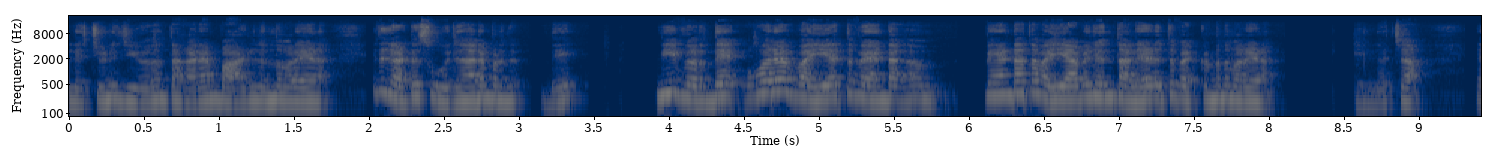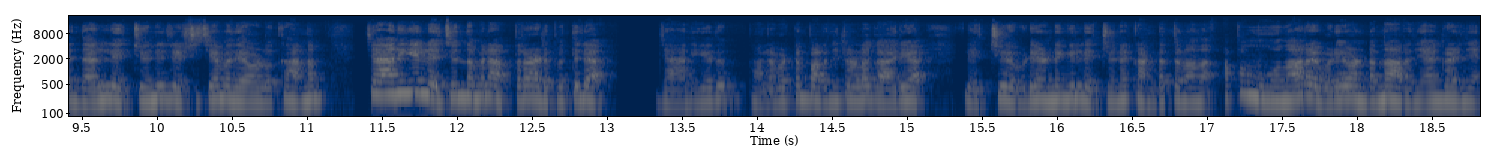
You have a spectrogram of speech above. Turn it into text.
ലച്ചുവിന് ജീവിതം തകരാൻ പാടില്ലെന്ന് പറയണം. ഇത് കേട്ട് സൂര്യനാരായണൻ പറഞ്ഞു ദേ നീ വെറുതെ ഓരോ വയ്യാത്ത വേണ്ട വേണ്ടാത്ത വയ്യാവിലൊന്നും തലയെടുത്ത് വെക്കണമെന്ന് പറയണം. ഇല്ലച്ചാ എന്തായാലും ലച്ചുവിനെ രക്ഷിച്ചാൽ മതിയാവുള്ളൂ. കാരണം ജാനകിയും ലച്ചുവും തമ്മിൽ അത്ര അടുപ്പത്തില്ല ജാനകി അത് പലവട്ടം പറഞ്ഞിട്ടുള്ള കാര്യമാണ് ലച്ചു എവിടെയുണ്ടെങ്കിൽ ലച്ചുവിനെ കണ്ടെത്തണമെന്ന്. അപ്പൊ മൂന്നാർ എവിടെ ഉണ്ടെന്ന് അറിയാൻ കഴിഞ്ഞ്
